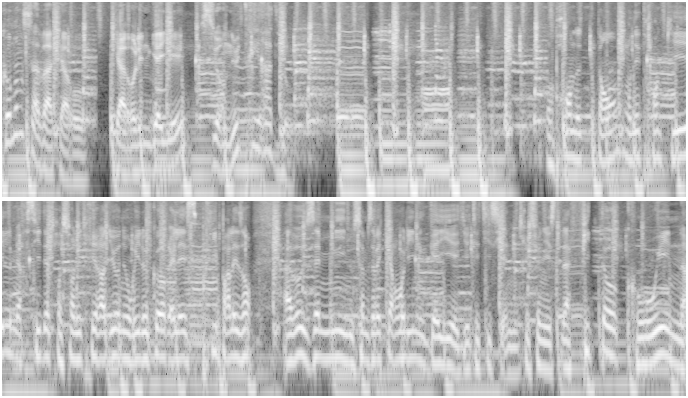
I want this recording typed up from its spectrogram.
Comment ça va, Caro? Caroline Gaillet sur Nutri Radio. On prend notre temps, on est tranquille. Merci d'être sur Nutri Radio, nourrit le corps et l'esprit. Parlez-en à vos amis. Nous sommes avec Caroline Gaillet, diététicienne, nutritionniste, la Phyto Queen,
